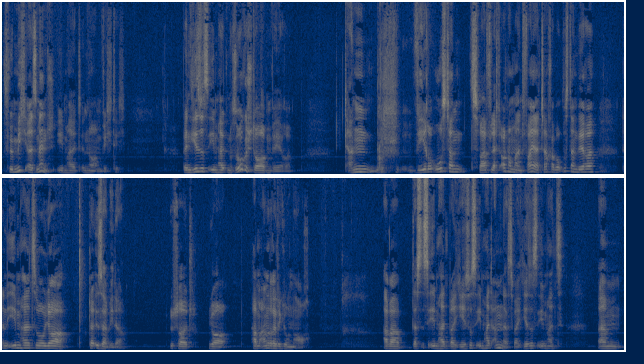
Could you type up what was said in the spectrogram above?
für mich als Mensch eben halt enorm wichtig. Wenn Jesus eben halt nur so gestorben wäre, dann wäre Ostern zwar vielleicht auch nochmal ein Feiertag, aber Ostern wäre dann eben halt so, ja, da ist er wieder. Ist halt, ja, haben andere Religionen auch. Aber das ist eben halt bei Jesus eben halt anders, weil Jesus eben halt ähm,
